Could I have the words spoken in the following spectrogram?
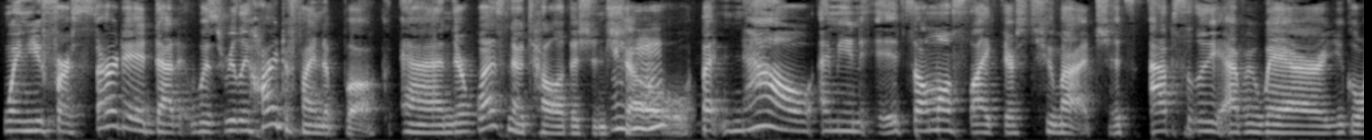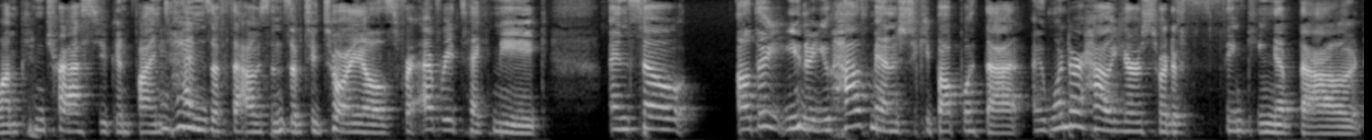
when you first started that it was really hard to find a book and there was no television show. Mm-hmm. But now, I mean, it's almost like there's too much. It's absolutely everywhere. You go on Pinterest, you can find mm-hmm. tens of thousands of tutorials for every technique. And so, although, you know, you have managed to keep up with that, I wonder how you're sort of thinking about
